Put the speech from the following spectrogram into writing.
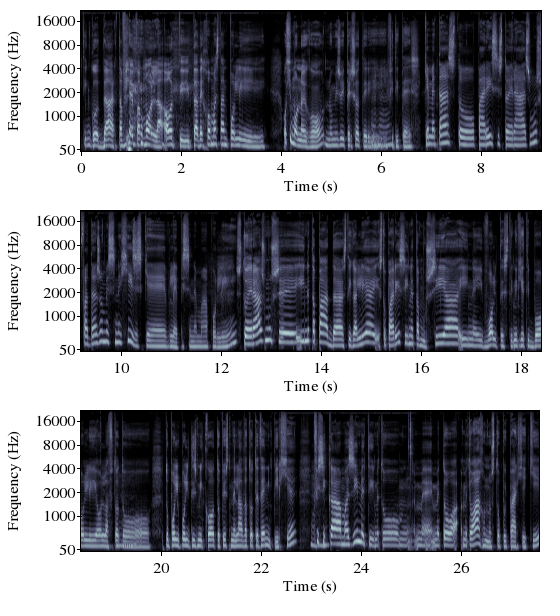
την Γκοντάρ, τα βλέπαμε όλα. Ότι τα δεχόμασταν πολύ. Όχι μόνο εγώ, νομίζω οι περισσότεροι mm-hmm. φοιτητές. Και μετά στο Παρίσι, στο Εράσμους, φαντάζομαι συνεχίζεις και βλέπεις σινεμά πολύ. Στο Εράσμους ε, είναι τα πάντα. Στη Γαλλία, στο Παρίσι είναι τα μουσεία, είναι οι βόλτες στην ίδια την πόλη, όλο αυτό το, το πολυπολιτισμικό το οποίο στην Ελλάδα τότε δεν υπήρχε. Φυσικά μαζί με, τη, με, το, με, με, το, με το άγνωστο που υπάρχει εκεί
